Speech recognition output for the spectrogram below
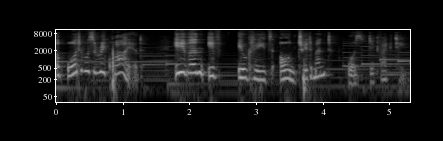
of what was required, even if Euclid's own treatment was defective.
